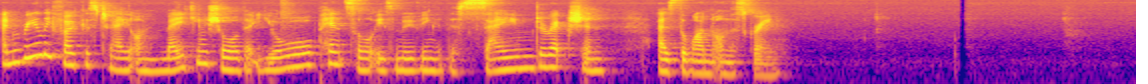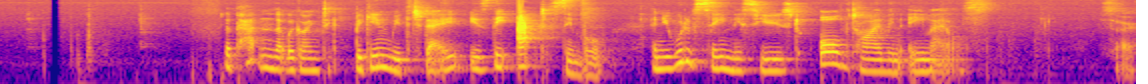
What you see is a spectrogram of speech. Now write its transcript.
and really focus today on making sure that your pencil is moving the same direction as the one on the screen. The pattern that we're going to begin with today is the at symbol, and you would have seen this used all the time in emails. So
